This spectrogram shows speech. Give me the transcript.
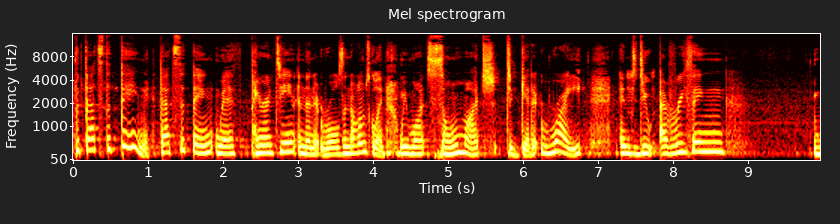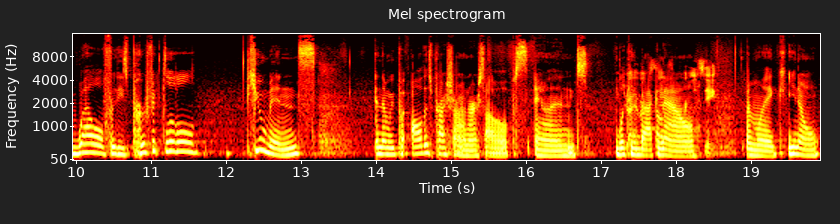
But that's the thing. That's the thing with parenting, and then it rolls into homeschooling. We want so much to get it right and to do mm-hmm. everything well for these perfect little humans. And then we put all this pressure on ourselves. And looking Drive back now, crazy. I'm like, you know,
